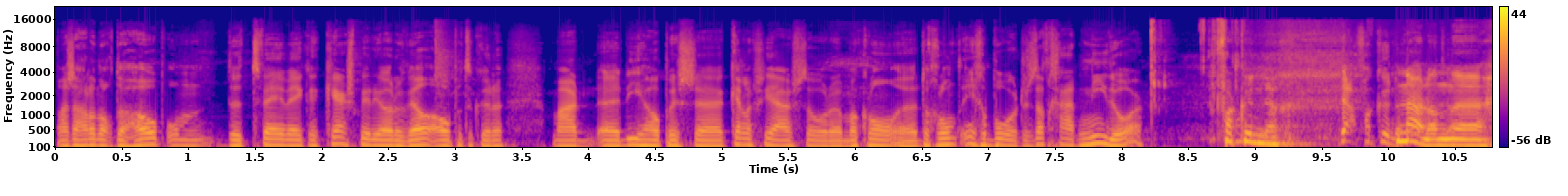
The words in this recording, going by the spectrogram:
Maar ze hadden nog de hoop om de twee weken kerstperiode wel open te kunnen. Maar eh, die hoop is eh, kennelijk zojuist door eh, Macron eh, de grond ingeboord. Dus dat gaat niet door. Vakkundig. Ja, van kunnen. Nou, dan eh,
